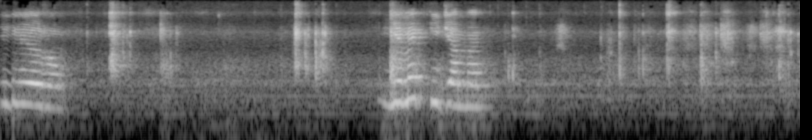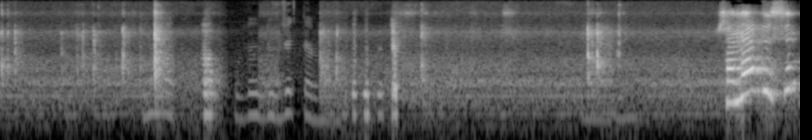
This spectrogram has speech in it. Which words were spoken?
Bilmiyorum. Yemek yiyeceğim ben. Buna bak. Burada öldürecekler beni. Sen neredesin?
